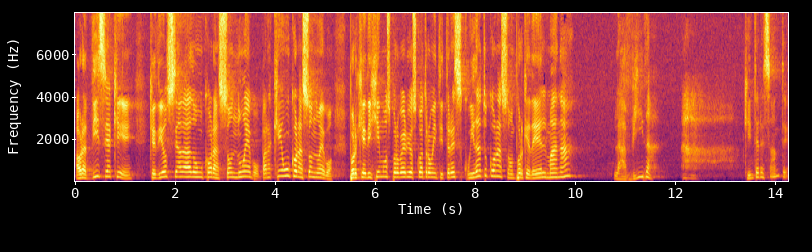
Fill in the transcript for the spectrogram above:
Ahora dice aquí que Dios te ha dado un corazón nuevo. ¿Para qué un corazón nuevo? Porque dijimos Proverbios 4:23, cuida tu corazón porque de él mana la vida. qué interesante.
